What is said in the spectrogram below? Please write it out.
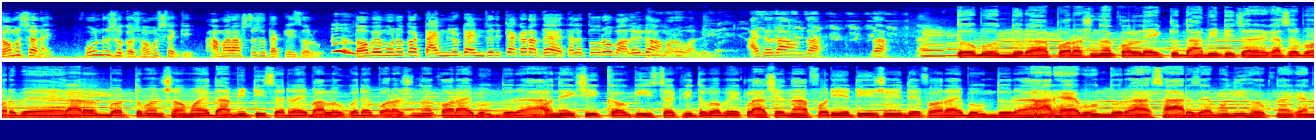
সমস্যা নাই। পনেরোশো কো সমস্যা কি? আমার আষ্টশো থাকলেই চলবো। তবে মনে কর টাইম লু টাইম যদি টাকাটা দেয় তাহলে তোরও ভালো হইল আমারও ভালো হইল। আচ্ছা যা যা। তো বন্ধুরা, পড়াশোনা করলে একটু দামি টিচারের কাছে পড়বেন কারণ বর্তমান সময়ে দামি টিচাররাই ভালো করে পড়াশোনা করায় বন্ধুরা। অনেক শিক্ষক ইচ্ছাকৃত ভাবে ক্লাসে না পড়িয়ে টিউশনিতে পড়ায় বন্ধুরা। আর হ্যাঁ বন্ধুরা স্যার যেমনই হোক না কেন,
